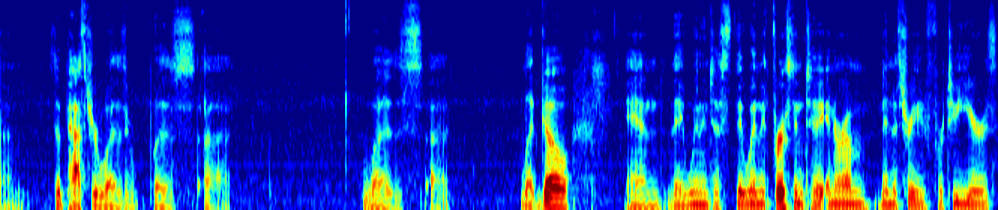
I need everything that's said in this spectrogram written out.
Um, the pastor was was uh, was uh, let go, and they went into they went first into interim ministry for two years,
